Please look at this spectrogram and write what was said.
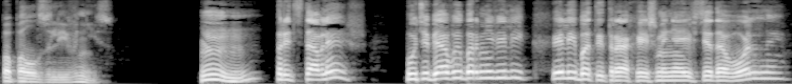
поползли вниз. «Угу, представляешь? У тебя выбор невелик. Либо ты трахаешь меня, и все довольны,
